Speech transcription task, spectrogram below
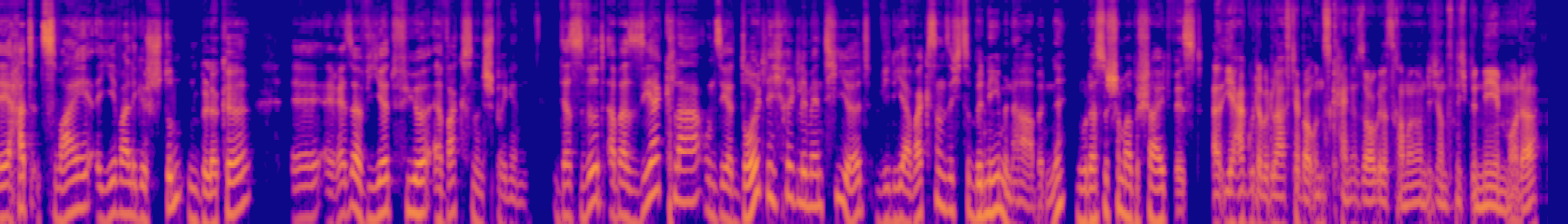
äh, hat zwei jeweilige Stundenblöcke äh, reserviert für Erwachsenenspringen. Das wird aber sehr klar und sehr deutlich reglementiert, wie die Erwachsenen sich zu benehmen haben. Ne? Nur, dass du schon mal Bescheid wisst. Äh, ja, gut, aber du hast ja bei uns keine Sorge, dass Ramon und ich uns nicht benehmen, oder?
